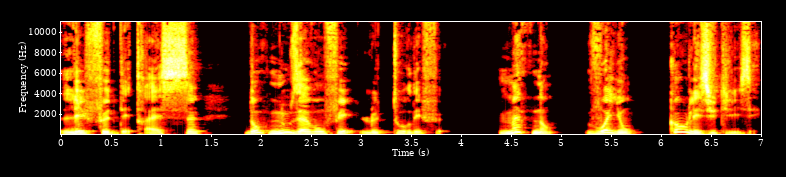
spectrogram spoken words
les feux de détresse. Donc nous avons fait le tour des feux. Maintenant, voyons quand les utiliser.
